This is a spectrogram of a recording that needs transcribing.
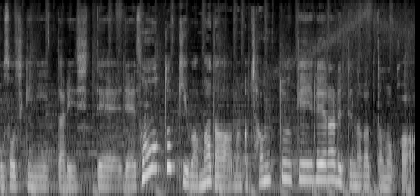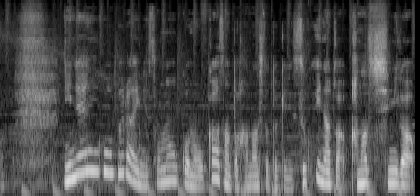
お葬式に行ったりしてでその時はまだなんかちゃんと受け入れられてなかったのか2年後ぐらいにその子のお母さんと話した時にすごいなんか悲しみが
